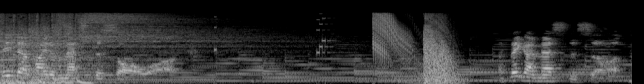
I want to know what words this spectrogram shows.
think that might have messed this all up. I think I messed this up.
